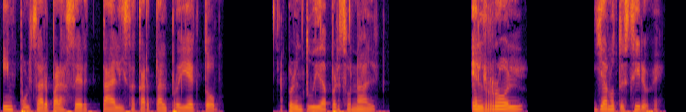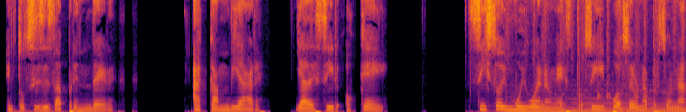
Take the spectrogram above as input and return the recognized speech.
impulsar para hacer tal y sacar tal proyecto, pero en tu vida personal el rol ya no te sirve. Entonces es aprender a cambiar y a decir, ok, sí soy muy bueno en esto, sí puedo ser una persona,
